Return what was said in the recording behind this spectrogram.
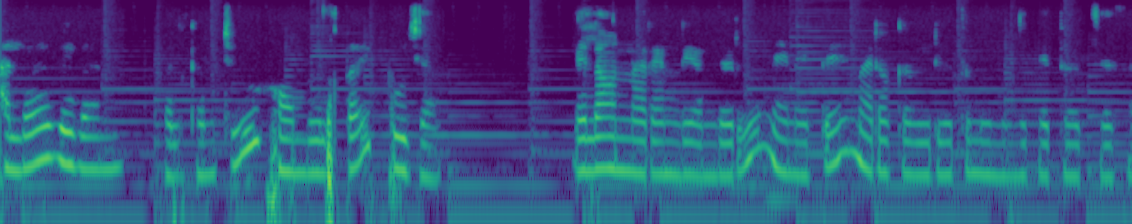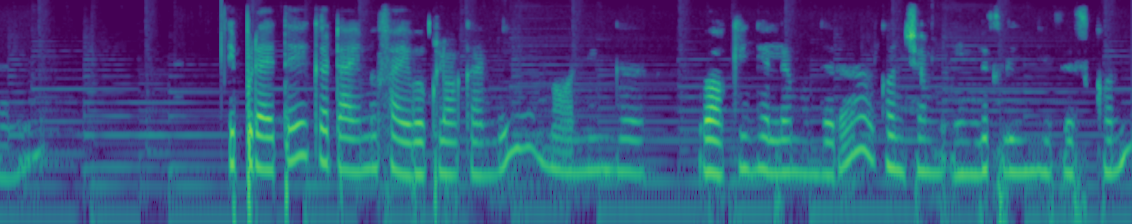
Hello everyone welcome to home wheels by Pooja. ఎలా ఉన్నారండి అందరూ? నేనైతే మరొక వీడియోతో మీ ముందుకైతే వచ్చేసాను. ఇప్పుడైతే ఇక టైం ఫైవ్ ఓ క్లాక్ అండి. మార్నింగ్ వాకింగ్ వెళ్ళే ముందర కొంచెం ఇండ్లు క్లీన్ చేసేసుకొని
